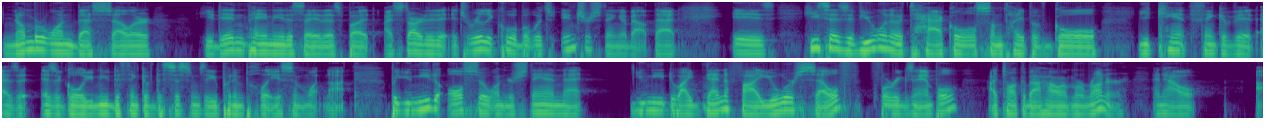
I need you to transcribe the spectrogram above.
number one bestseller. He didn't pay me to say this, but I started it. It's really cool. But what's interesting about that is he says if you want to tackle some type of goal, you can't think of it as a as a goal. You need to think of the systems that you put in place and whatnot. But you need to also understand that you need to identify yourself. For example, I talk about how I'm a runner and how uh,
